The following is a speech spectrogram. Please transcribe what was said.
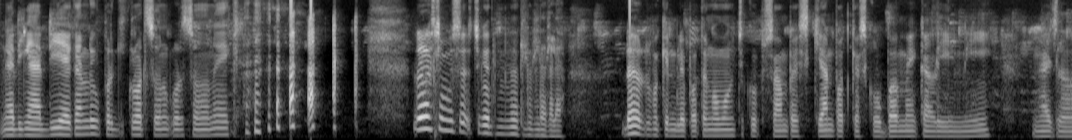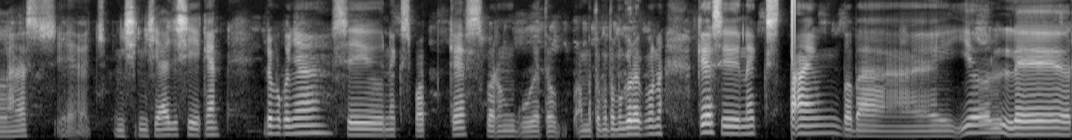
ngadi-ngadi ya kan lu pergi keluar sono keluar sono ya kan. Udah cuma cukup. Udah makin belepotan ngomong cukup sampai sekian podcast Kobame kali ini. Nggak jelas ya ngisi-ngisi aja sih ya kan. Udah pokoknya see you next podcast bareng gue atau sama temen-temen gue lagi mana oke okay, see you next time. Bye bye yoler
